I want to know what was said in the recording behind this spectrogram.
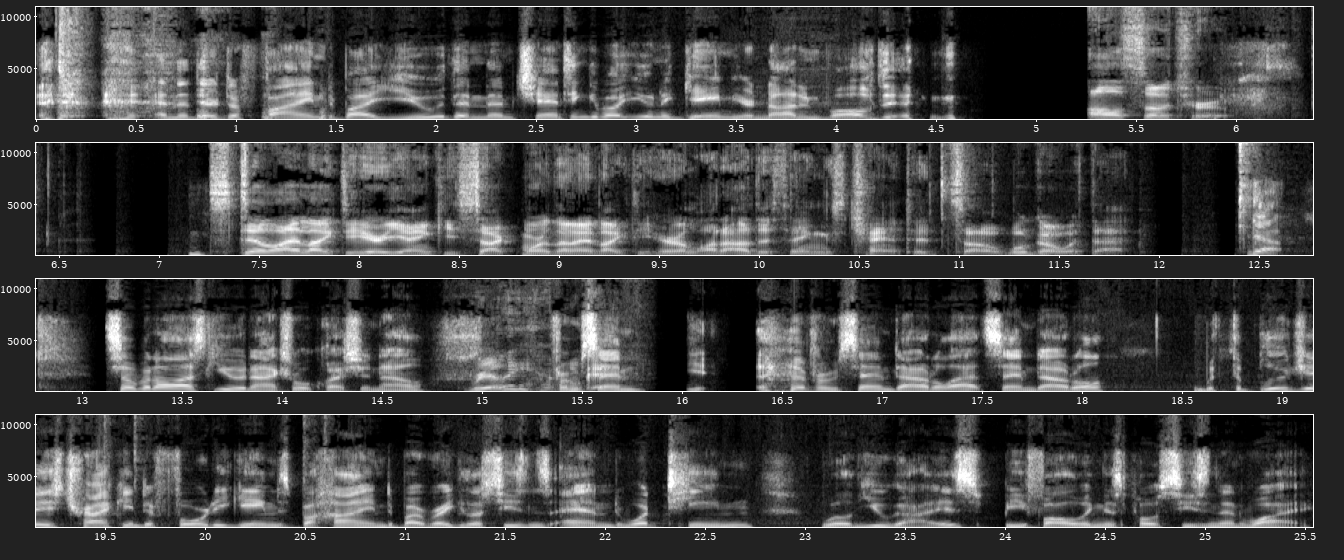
and that they're defined by you than them chanting about you in a game you're not involved in. Also true. Still, I like to hear Yankees suck more than I like to hear a lot of other things chanted, so we'll go with that. yeah. So, but I'll ask you an actual question now Really? from Okay. Sam from Sam Dowdle at Sam Dowdle. With the Blue Jays tracking to 40 games behind by regular season's end, what team will you guys be following this postseason and why?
